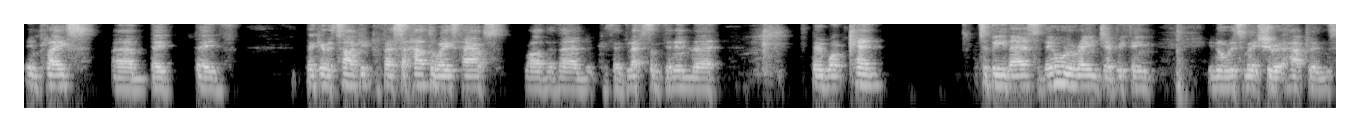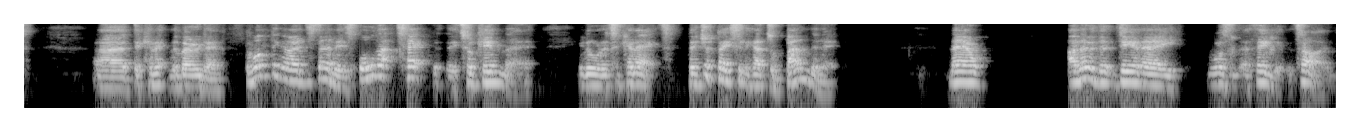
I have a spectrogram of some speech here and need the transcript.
in place. Um, they, they've, they're going to target Professor Hathaway's house rather than because they've left something in there. They want Kent to be there, so they all arrange everything in order to make sure it happens. Uh, they connect the modem. The one thing I understand is all that tech that they took in there in order to connect. They just basically had to abandon it. Now, I know that DNA wasn't a thing at the time.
